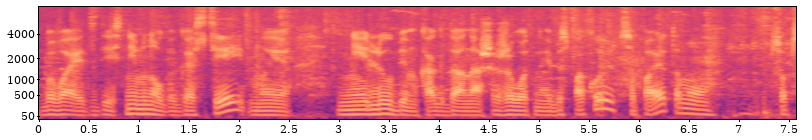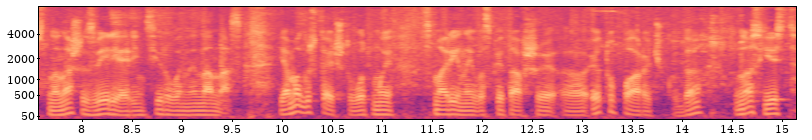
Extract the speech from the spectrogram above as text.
бывает здесь немного гостей, мы не любим, когда наши животные беспокоятся, поэтому собственно, наши звери ориентированы на нас. Я могу сказать, что вот мы с Мариной, воспитавшие э, эту парочку, да, у нас есть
